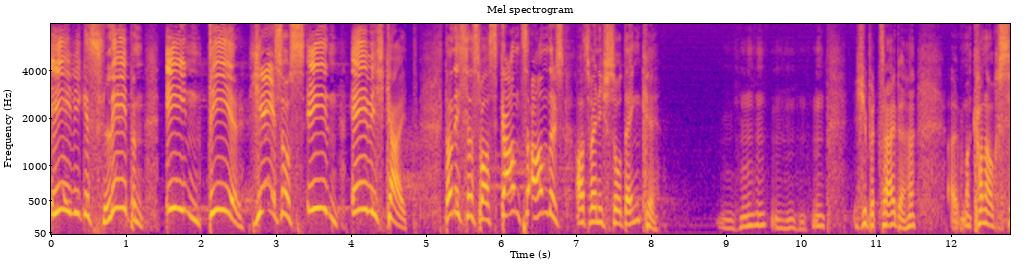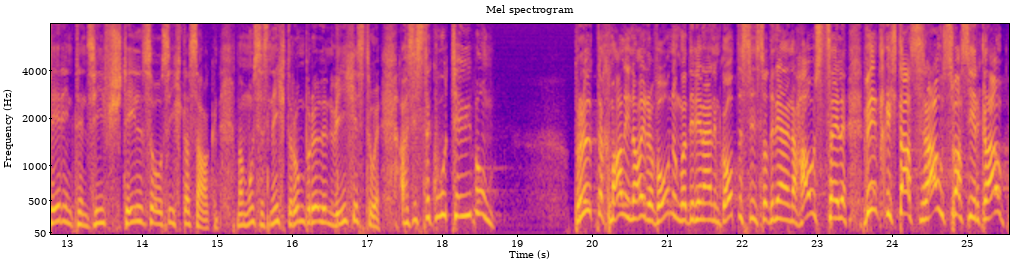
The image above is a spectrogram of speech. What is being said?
ewiges Leben in dir, Jesus, in Ewigkeit, dann ist das was ganz anderes, als wenn ich so denke. Ich übertreibe. Man kann auch sehr intensiv still so sich das sagen. Man muss es nicht rumbrüllen, wie ich es tue. Aber es ist eine gute Übung. Brüllt doch mal in eurer Wohnung oder in einem Gottesdienst oder in einer Hauszelle wirklich das raus, was ihr glaubt.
